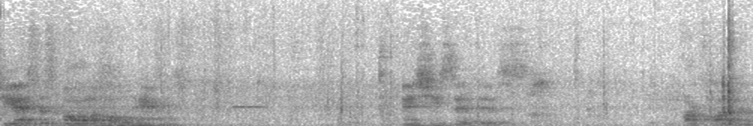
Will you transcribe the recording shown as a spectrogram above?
She asked us all to hold hands. And she said this, Our Father,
